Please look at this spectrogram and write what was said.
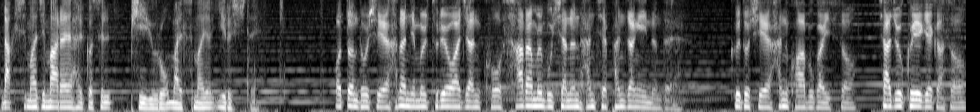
낙심하지 말아야 할 것을 비유로 말씀하여 이르시되 어떤 도시에 하나님을 두려워하지 않고 사람을 무시하는 한 재판장이 있는데 그 도시에 한 과부가 있어 자주 그에게 가서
